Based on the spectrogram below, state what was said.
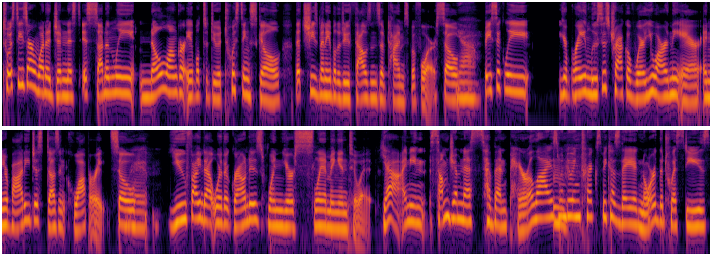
twisties are when a gymnast is suddenly no longer able to do a twisting skill that she's been able to do thousands of times before. So, Yeah. basically, your brain loses track of where you are in the air and your body just doesn't cooperate. So, Right. you find out where the ground is when you're slamming into it. Yeah, I mean, some gymnasts have been paralyzed when mm. doing tricks because they ignored the twisties,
